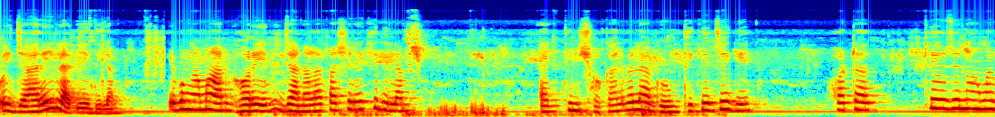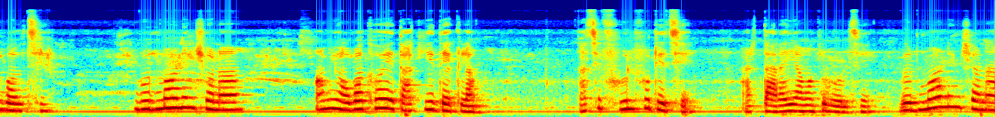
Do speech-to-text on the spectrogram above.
ওই জারেই লাগিয়ে দিলাম এবং আমার ঘরের জানালার পাশে রেখে দিলাম। একদিন সকালবেলা ঘুম থেকে জেগে হঠাৎ কেউ যেন আমায় বলছে, গুড মর্নিং সোনা। আমি অবাক হয়ে তাকিয়ে দেখলাম, গাছে ফুল ফুটেছে। আর তারাই আমাকে বলছে গুড মর্নিং সোনা।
